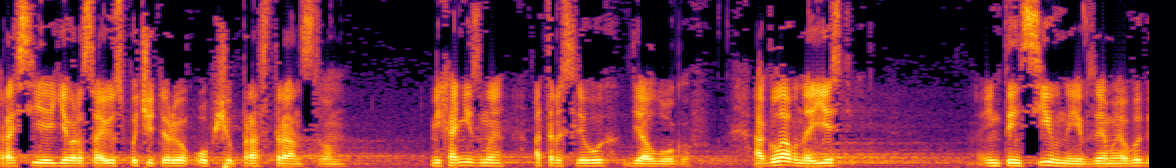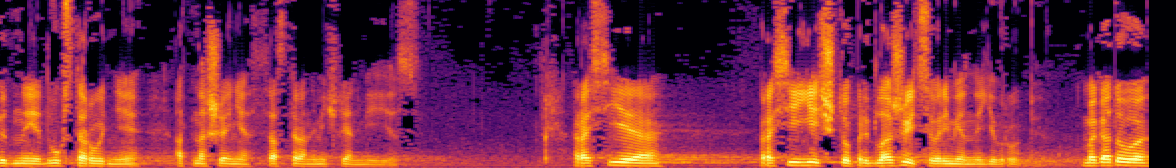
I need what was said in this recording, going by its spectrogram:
Россия, Евросоюз по четырем общим пространствам, механизмы отраслевых диалогов. А главное, есть интенсивные, взаимовыгодные двухсторонние отношения со странами-членами ЕС. Россия, России есть что предложить современной Европе. Мы готовы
